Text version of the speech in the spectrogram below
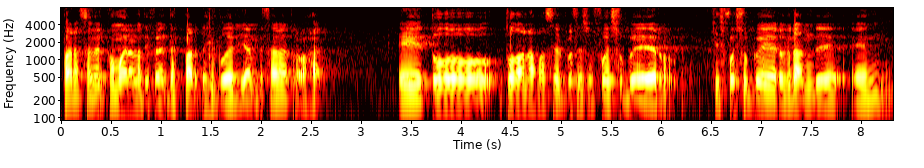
para saber cómo eran las diferentes partes y poder ya empezar a trabajar. Eh, todo, toda una fase del proceso fue súper que fue súper grande en,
